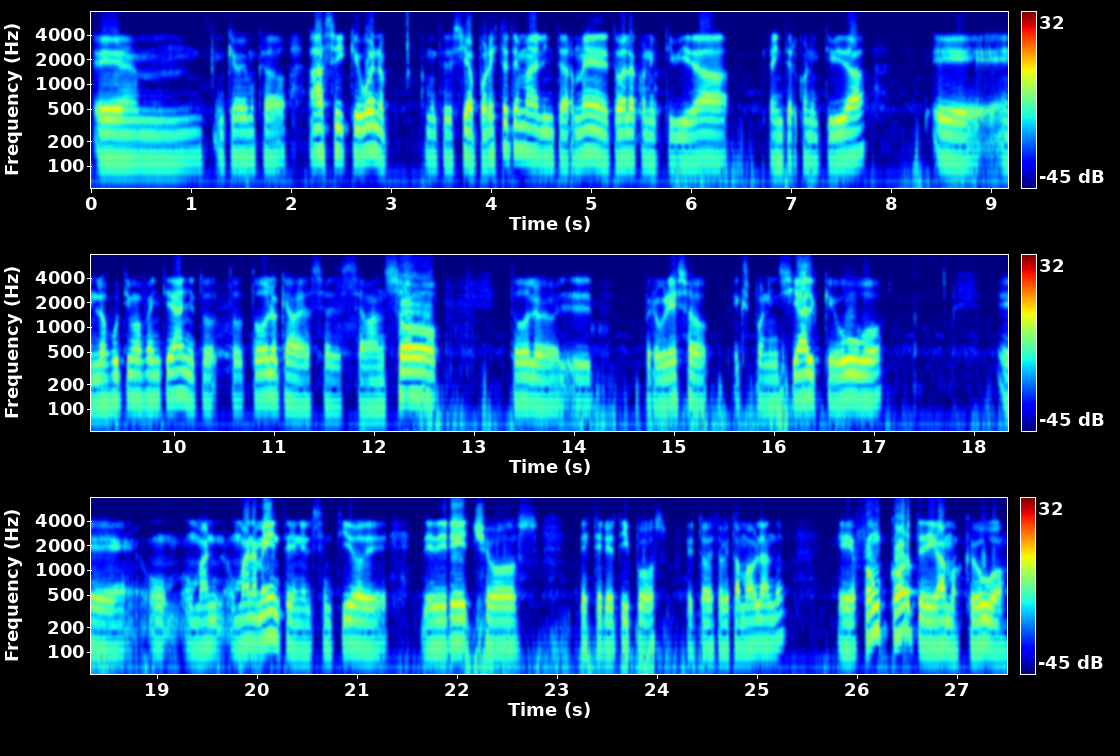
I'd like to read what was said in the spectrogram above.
Em, ¿En qué habíamos quedado? Ah, sí, que bueno, como te decía, por este tema del internet, de toda la conectividad, la interconectividad, eh, en los últimos 20 años, todo lo que se, se avanzó, todo lo, el progreso exponencial que hubo eh, humanamente en el sentido de, derechos, de estereotipos, de todo esto que estamos hablando, eh, fue un corte, digamos, que hubo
